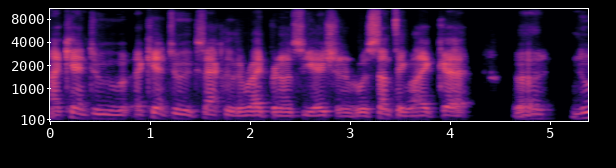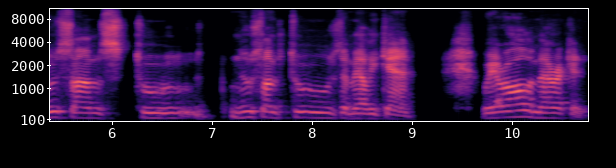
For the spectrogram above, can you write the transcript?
I can't do I can't do exactly the right pronunciation. It was something like uh, uh, "Nous sommes tous nous sommes tous Américains." We are all American,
